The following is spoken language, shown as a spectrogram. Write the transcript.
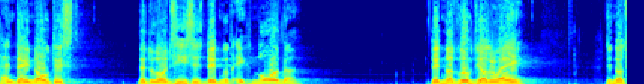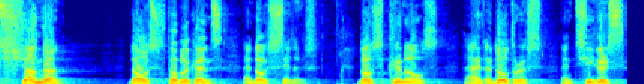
And they noticed that the Lord Jesus did not ignore them, did not look the other way, did not shun them, those publicans and those sinners, those criminals and adulterers and cheaters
